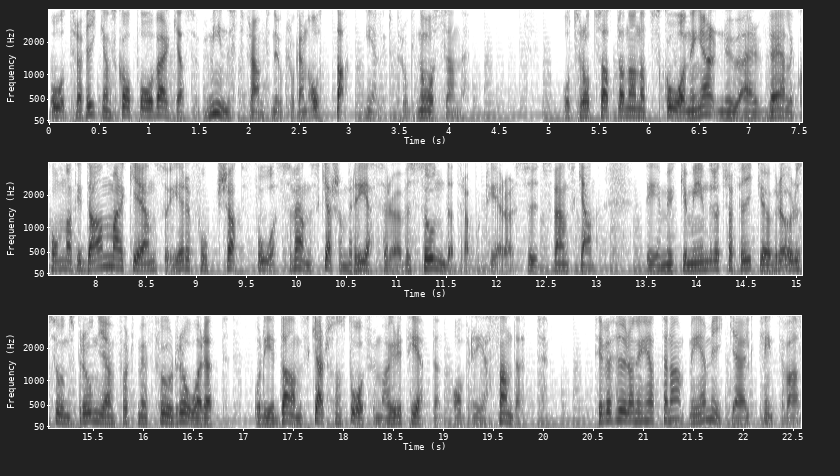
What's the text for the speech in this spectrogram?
och trafiken ska påverkas minst fram till nu klockan åtta enligt prognosen. Och trots att bland annat skåningar nu är välkomna till Danmark igen så är det fortsatt få svenskar som reser över sundet, rapporterar Sydsvenskan. Det är mycket mindre trafik över Öresundsbron jämfört med förra året och det är danskar som står för majoriteten av resandet. TV4-nyheterna med Mikael Klintevall.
